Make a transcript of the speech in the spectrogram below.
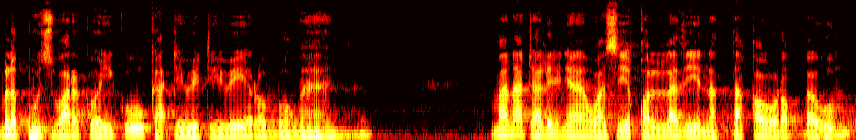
melebu swarga iku gak dewe-dewe rombongan. Mana dalilnya wasiqal ladzina taqaw rabbahum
